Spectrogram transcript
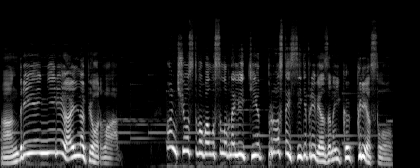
Андрей нереально перла. Он чувствовал, словно летит, просто сидя привязанный к креслу.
